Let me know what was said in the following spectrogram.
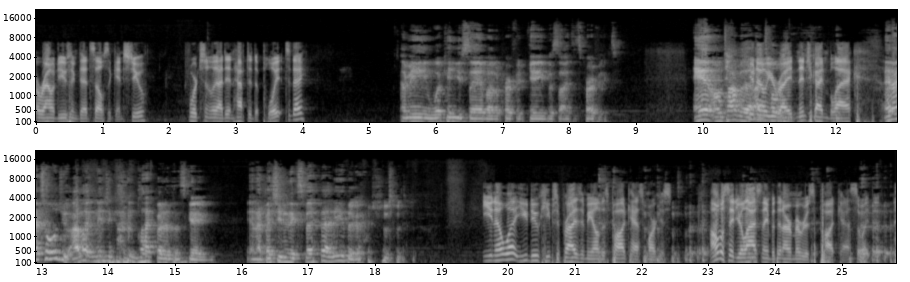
around using dead cells against you. Fortunately, I didn't have to deploy it today. I mean, what can you say about a perfect game besides it's perfect? And on top of that, You know, you're right. Ninja Gaiden Black. And I told you, I like Ninja Gaiden Black better than this game. And I bet you didn't expect that either. You know what? You do keep surprising me on this podcast, Marcus. I almost said your last name, but then I remembered it's a podcast, so I didn't.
